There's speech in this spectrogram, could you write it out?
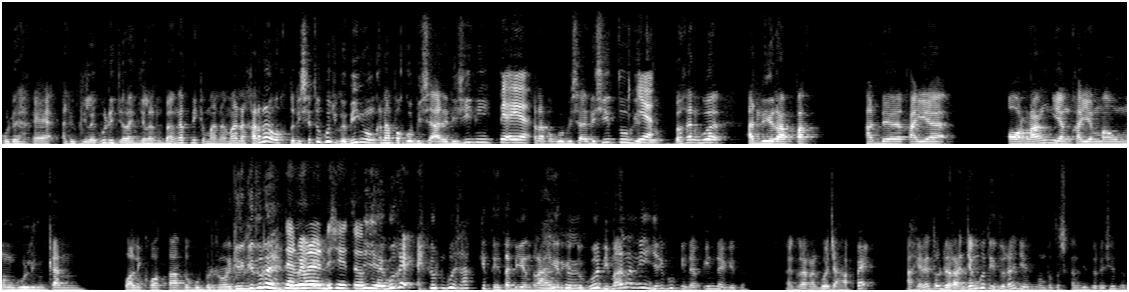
udah kayak aduh gila gue udah jalan-jalan banget nih ke mana-mana karena waktu di situ gue juga bingung kenapa gue bisa ada di sini Ya ya. kenapa gue bisa ada di situ gitu Iya. bahkan gue ada di rapat ada kayak orang yang kayak mau menggulingkan wali kota atau gubernur gitu-gitu deh Dan Gue di situ. Iya, gue kayak, eh gue sakit ya tadi yang terakhir Mhm. gitu. Gue di mana nih? Jadi gue pindah-pindah gitu. Nah karena gue capek, akhirnya tuh udah ranjang gue tidur aja, memutuskan tidur di situ.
